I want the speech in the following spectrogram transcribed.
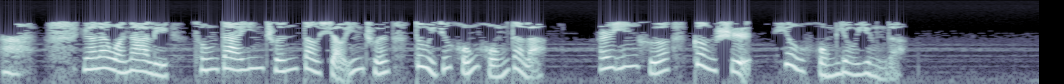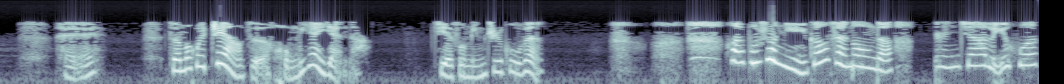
啊，原来我那里从大阴唇到小阴唇都已经红红的了，而阴核更是又红又硬的。嘿，怎么会这样子红艳艳呢？姐夫明知故问：“ 还不是你刚才弄的？”人家离婚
